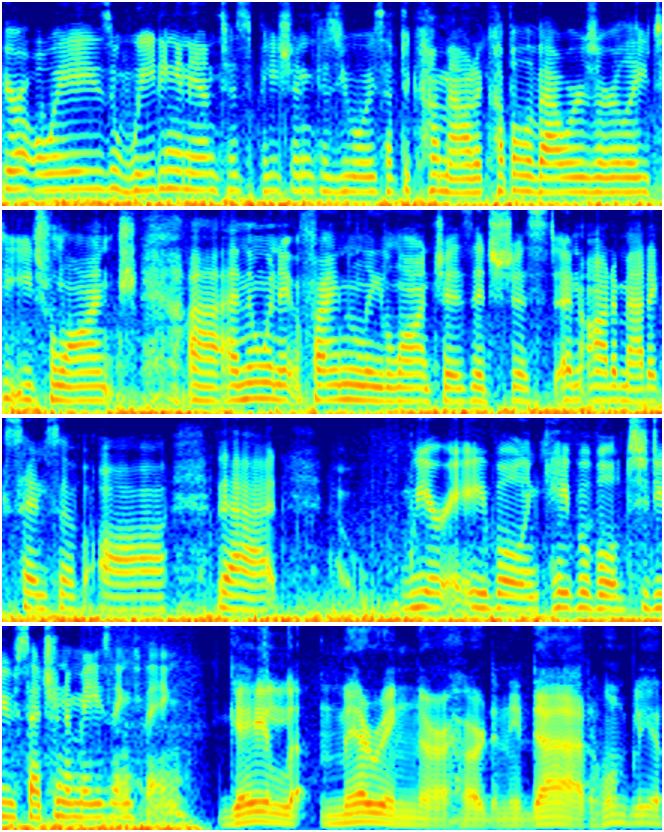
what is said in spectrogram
You're always waiting in anticipation because you always have to come out a couple of hours early to each launch. Uh, and then when it finally launches, it's just an automatic sense of awe that we are able and capable to do such an amazing thing. Gail Meringer hörde ni där. Hon blir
